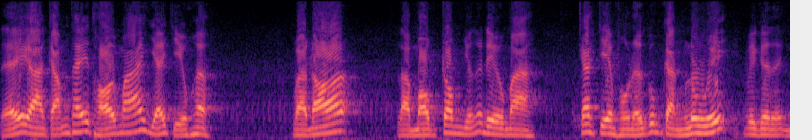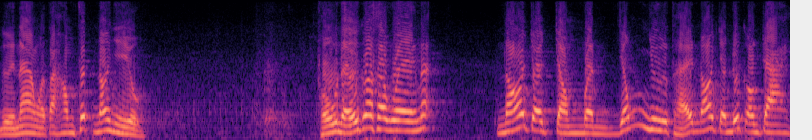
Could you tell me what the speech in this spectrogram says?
để à, cảm thấy thoải mái dễ chịu hơn. Và đó là một trong những cái điều mà các chị em phụ nữ cũng cần lưu ý vì người, người nam người ta không thích nói nhiều. Phụ nữ có thói quen đó nói cho chồng mình giống như thể nói cho đứa con trai.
